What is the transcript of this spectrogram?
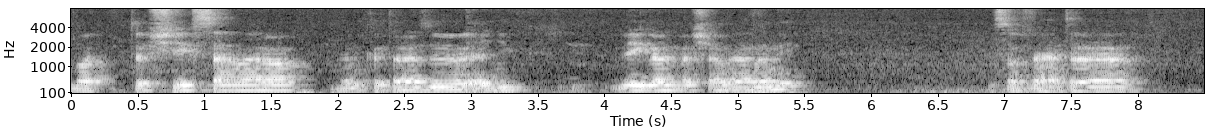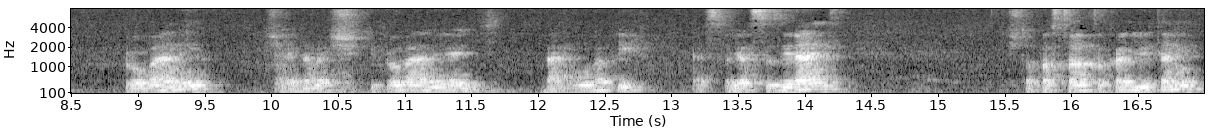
nagy többség számára nem kötelező egyik végletbe sem elmenni. Viszont lehet uh, próbálni, és érdemes kipróbálni egy pár hónapig ezt vagy azt az irányt, és tapasztalatokat gyűjteni.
